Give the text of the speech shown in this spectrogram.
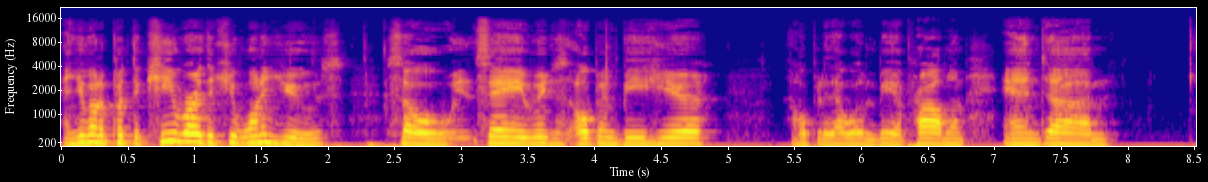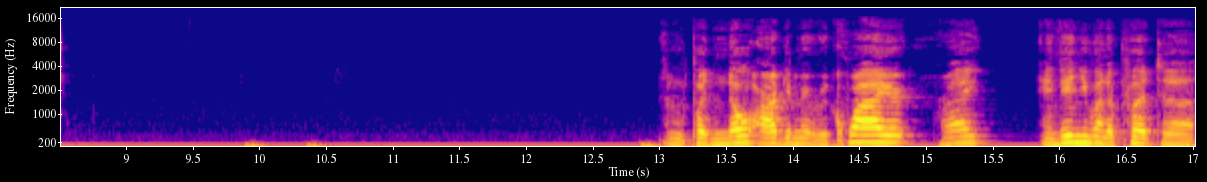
and you're going to put the keyword that you want to use. So say we just open B here. Hopefully that wouldn't be a problem. And um, I'm to put no argument required, right? And then you're to put uh,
